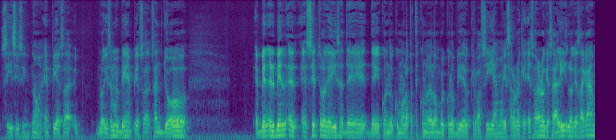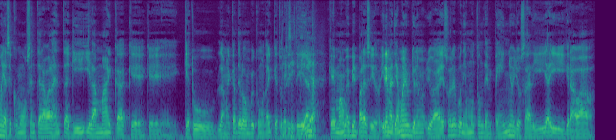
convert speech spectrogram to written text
Sí, sí, sí. No, empieza, lo hice muy bien, empieza, o sea, yo es, bien, bien, es, cierto lo que dices de, de con lo, como lo trataste con lo del hombre con los videos que lo hacíamos y eso era lo que, eso era lo que salí, lo que sacábamos y así como se enteraba la gente aquí y las marcas que, que, que tú, las marcas del hombre como tal, que tú existías, que es bien parecido. Y le metíamos, yo, yo a eso le ponía un montón de empeño, yo salía y grababa.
